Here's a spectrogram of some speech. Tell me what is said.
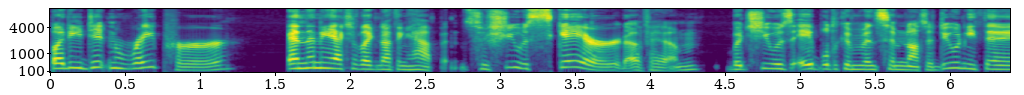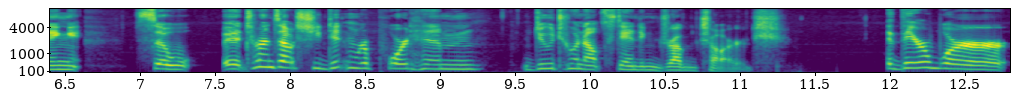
but he didn't rape her. And then he acted like nothing happened. So she was scared of him, but she was able to convince him not to do anything. So it turns out she didn't report him due to an outstanding drug charge. There were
